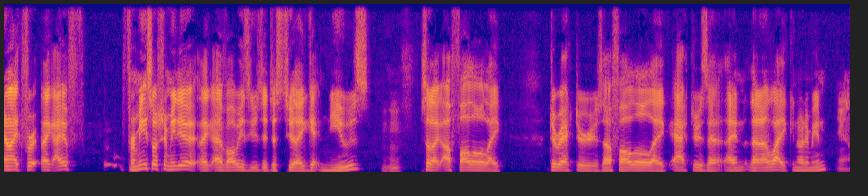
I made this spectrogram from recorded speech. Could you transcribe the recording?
and like for like I've for me social media like I've always used it just to like get news. Mhm. So like I'll follow like directors. I'll follow like actors that I that I like. You know what I mean? Yeah.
